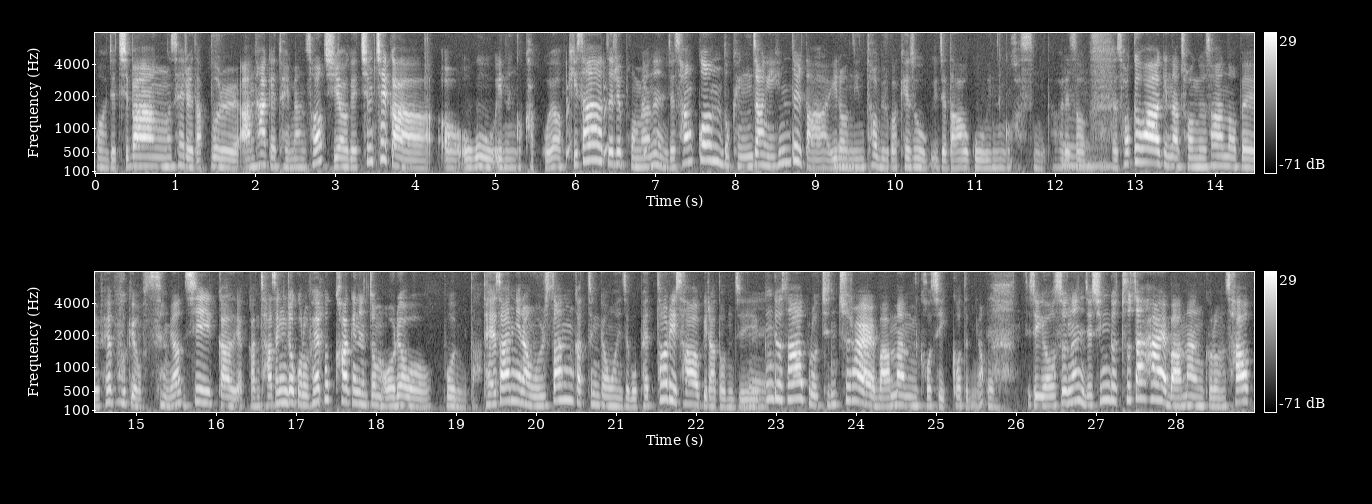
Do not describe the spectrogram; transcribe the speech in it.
어, 이제 지방세를 납부를 안 하게 되면서 지역에 침체가 어, 오고 있는 것 같고요. 기사들을 보면은 이제 상권도 굉장히 힘들다 이런 음. 인터뷰가 계속 이제 나오고 있는 것 같습니다. 그래서 음. 석유화학이나 정유 산업의 회복이 없으면 시가 약간 자생적으로 회복하기는 좀 어려워 보입니다. 대산이랑 울산 같은 경우는 이제 뭐 배터리 사업이라든지 네. 신규 사업으로 진출할 만한 것이 있거든요. 네. 이제 여수는 이제 신규 투자할 만한 그런 사업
